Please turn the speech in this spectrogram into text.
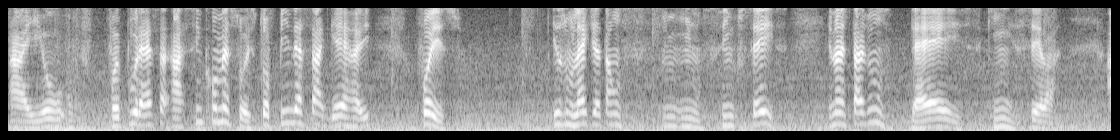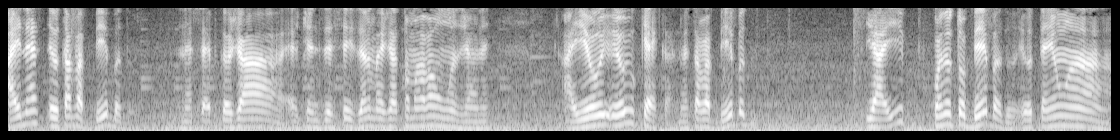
Aí eu, foi por essa, assim que começou, estopim dessa guerra aí, foi isso. E os moleques já estavam em uns 5, 6, e nós estávamos uns 10, 15, sei lá. Aí nessa, eu tava bêbado. Nessa época eu já. Eu tinha 16 anos, mas já tomava umas já, né? Aí eu, eu e o Keka, nós tava bêbado. E aí, quando eu tô bêbado, eu tenho uma,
